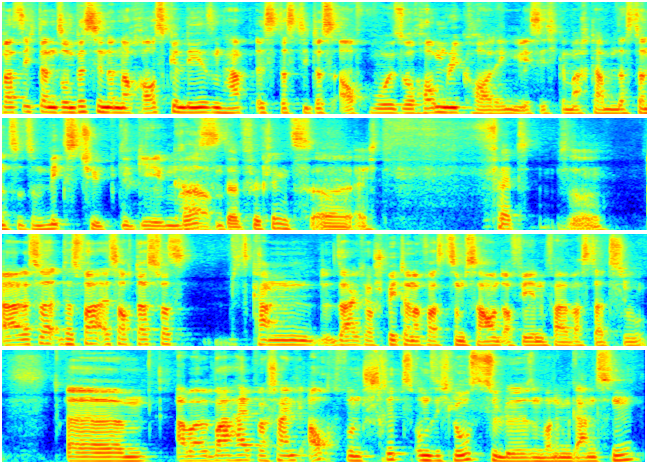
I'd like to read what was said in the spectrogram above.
was ich dann so ein bisschen dann noch rausgelesen habe, ist, dass die das auch wohl so Home-Recording-mäßig gemacht haben, das dann zu so einem Mixtyp gegeben Krass, haben. dafür klingt's äh, echt fett. So. Aber das war, das war ist auch das, was das kann, sage ich auch später noch was zum Sound auf jeden Fall was dazu. Ähm, aber war halt wahrscheinlich auch so ein Schritt, um sich loszulösen von dem Ganzen.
